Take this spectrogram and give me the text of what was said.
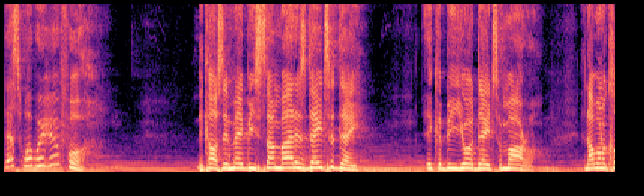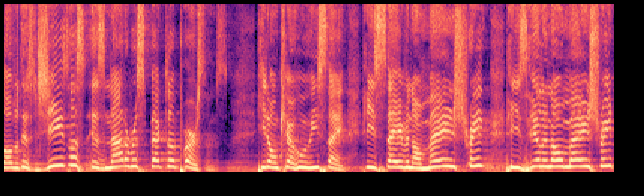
That's what we're here for because it may be somebody's day today. It could be your day tomorrow. And I want to close with this. Jesus is not a respecter of persons. He don't care who he save. He's saving on Main Street. He's healing on Main Street.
